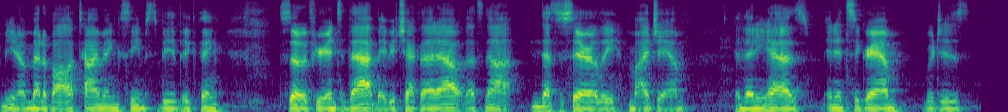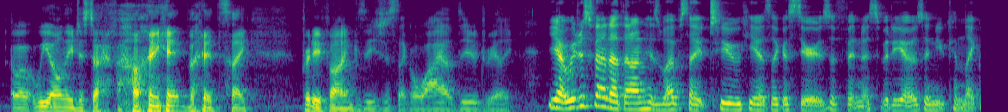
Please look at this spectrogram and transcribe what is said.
you know metabolic timing seems to be a big thing. So if you're into that, maybe check that out. That's not necessarily my jam. And then he has an Instagram, which is we only just started following it, but it's like pretty fun because he's just like a wild dude, really. Yeah, we just found out that on his website too, he has like a series of fitness videos, and you can like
